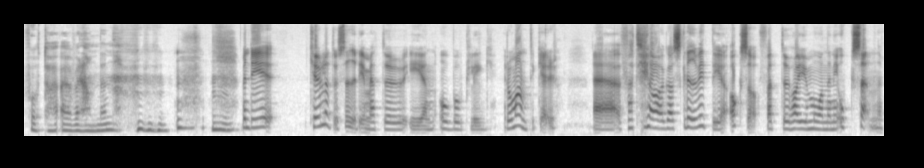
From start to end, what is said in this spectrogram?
få ta överhanden. Men det är kul att du säger det med att du är en obotlig romantiker. Eh, för att jag har skrivit det också. För att du har ju månen i oxen.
